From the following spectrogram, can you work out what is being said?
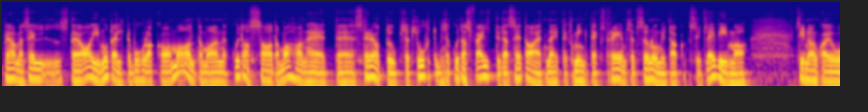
peame selliste ai mudelite puhul hakkama maandama, on, kuidas saada maha need stereotüüpsed suhtumised, kuidas vältida seda, et näiteks mingid ekstreemsed sõnumid hakkaksid levima siin on ka ju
